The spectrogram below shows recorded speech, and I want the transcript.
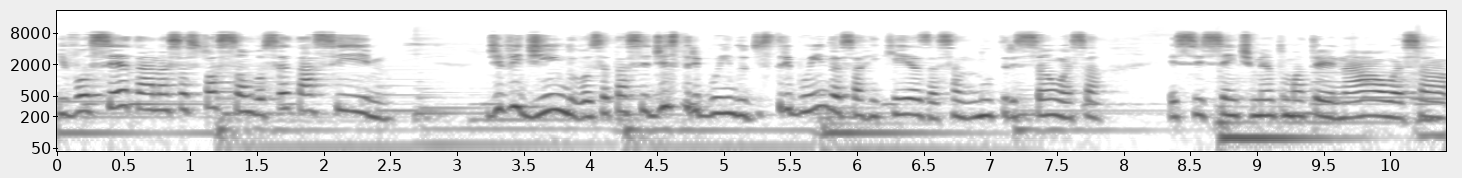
E você está nessa situação, você está se dividindo, você está se distribuindo, distribuindo essa riqueza, essa nutrição, essa, esse sentimento maternal, essa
